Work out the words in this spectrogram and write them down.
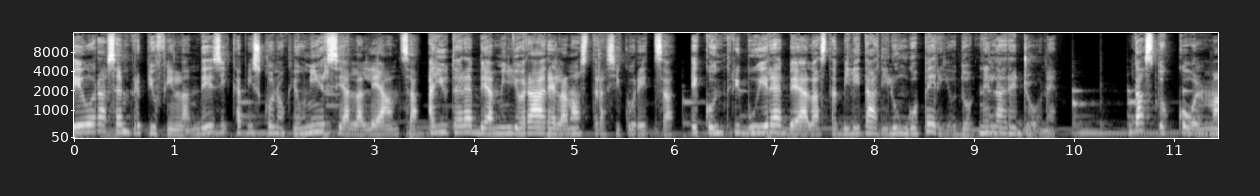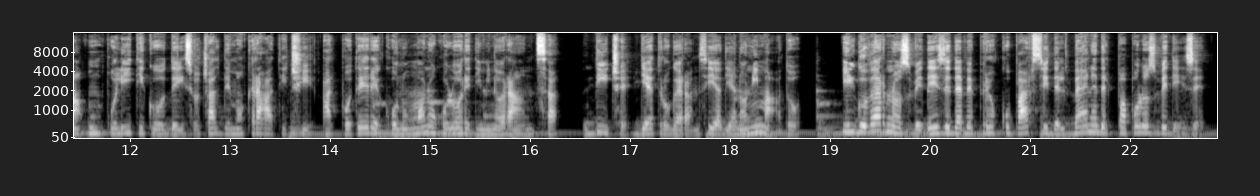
e ora sempre più finlandesi capiscono che unirsi all'alleanza aiuterebbe a migliorare la nostra sicurezza e contribuirebbe alla stabilità di lungo periodo nella regione. Da Stoccolma, un politico dei socialdemocratici al potere con un monocolore di minoranza dice, dietro garanzia di anonimato, il governo svedese deve preoccuparsi del bene del popolo svedese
